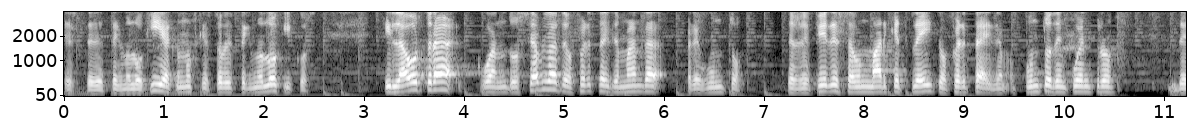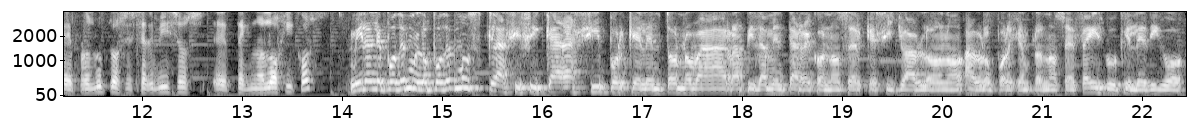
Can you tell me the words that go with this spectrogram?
este, de tecnología, unos gestores tecnológicos. Y la otra, cuando se habla de oferta y demanda, pregunto, ¿te refieres a un marketplace, oferta y punto de encuentro de productos y servicios eh, tecnológicos? Mira, le podemos, lo podemos clasificar así porque el entorno va rápidamente a reconocer que si yo hablo, no, abro por ejemplo, no sé, Facebook y le digo,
